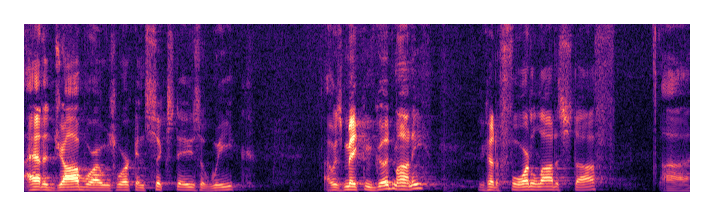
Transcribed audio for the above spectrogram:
I had a job where I was working six days a week. I was making good money. We could afford a lot of stuff. Uh,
